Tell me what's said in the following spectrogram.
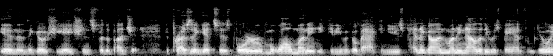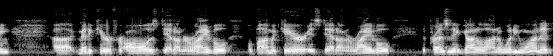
in the negotiations for the budget. The president gets his border wall money. He could even go back and use Pentagon money now that he was banned from doing. Uh, Medicare for all is dead on arrival. Obamacare is dead on arrival. The president got a lot of what he wanted,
